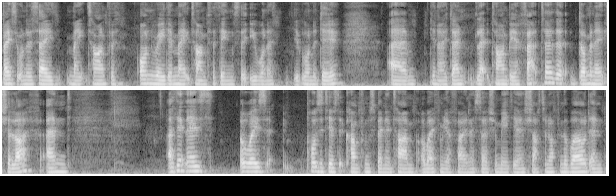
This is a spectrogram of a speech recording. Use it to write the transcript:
basically wanted to say make time for on reading, make time for things that you want to you want to do. Um, you know, don't let time be a factor that dominates your life. And I think there's always positives that come from spending time away from your phone and social media and shutting off from the world. And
